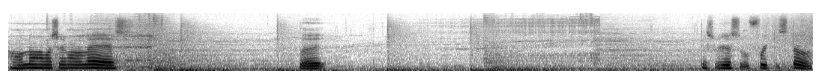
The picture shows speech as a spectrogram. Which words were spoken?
I don't know how much they're gonna last. But. This is just some freaky stuff.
